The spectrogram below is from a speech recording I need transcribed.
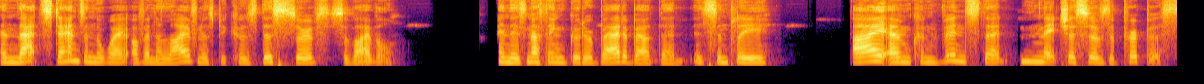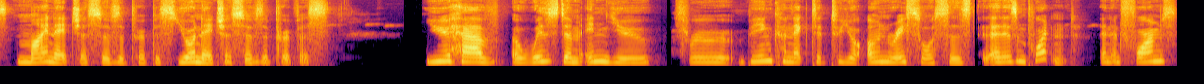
And that stands in the way of an aliveness because this serves survival. And there's nothing good or bad about that. It's simply, I am convinced that nature serves a purpose. My nature serves a purpose. Your nature serves a purpose you have a wisdom in you through being connected to your own resources that is important and informs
